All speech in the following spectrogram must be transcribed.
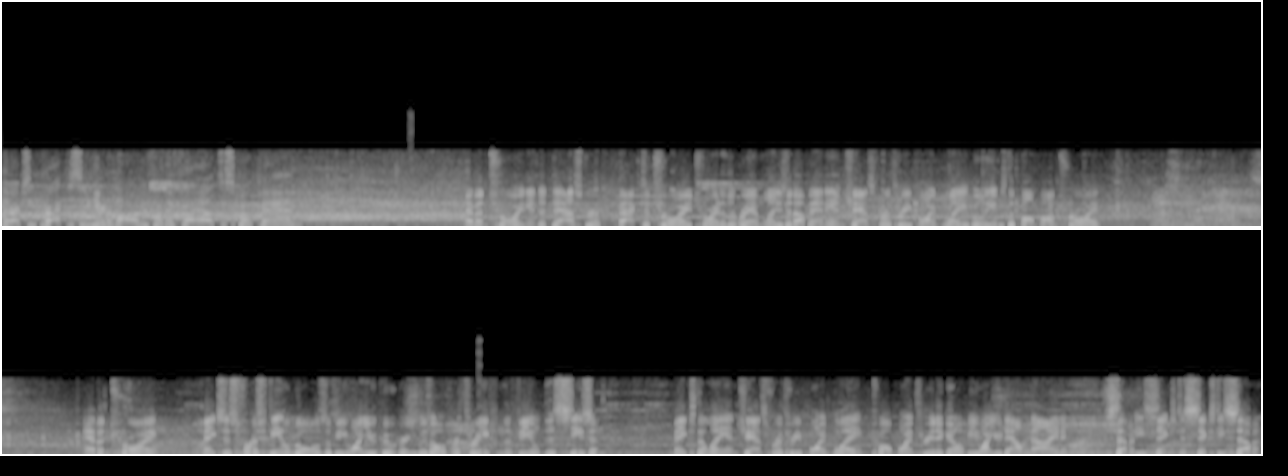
they're actually practicing here tomorrow before they fly out to Spokane. Evan Troy into Dastrup. Back to Troy. Troy to the rim, lays it up and in. Chance for a three-point play. Williams the bump on Troy. Evan Troy makes his first field goal as a BYU Cougar. He was 0 for 3 from the field this season. Makes the lay-in. Chance for a three-point play. 12.3 to go. BYU down 9, 76 to 67.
